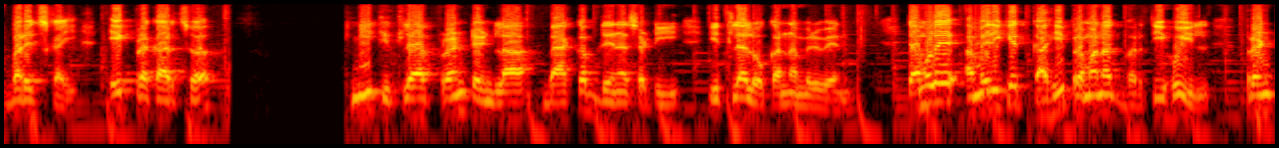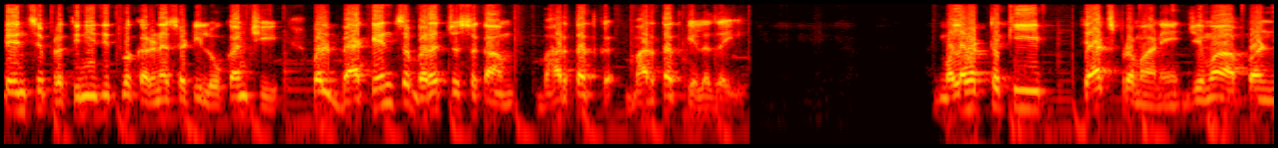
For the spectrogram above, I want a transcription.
बरेच काही. एक प्रकारचं मी तिथल्या फ्रंट एंडला बॅकअप देण्यासाठी इथल्या लोकांना मिळवेन. त्यामुळे अमेरिकेत काही प्रमाणात भरती होईल फ्रंट एंडचे प्रतिनिधित्व करण्यासाठी लोकांची पण बॅक एंडचं बरंचसं काम भारतात भारतात केलं जाईल. मला वाटतं की त्याचप्रमाणे जेव्हा आपण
